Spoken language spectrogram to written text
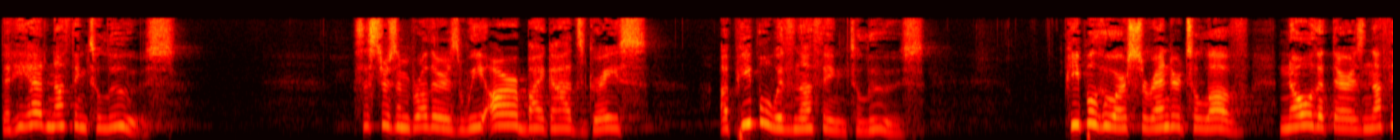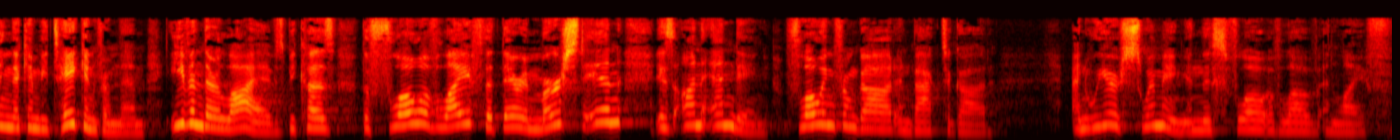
that he had nothing to lose. Sisters and brothers, we are, by God's grace, a people with nothing to lose. People who are surrendered to love know that there is nothing that can be taken from them, even their lives, because the flow of life that they're immersed in is unending, flowing from God and back to God. And we are swimming in this flow of love and life.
